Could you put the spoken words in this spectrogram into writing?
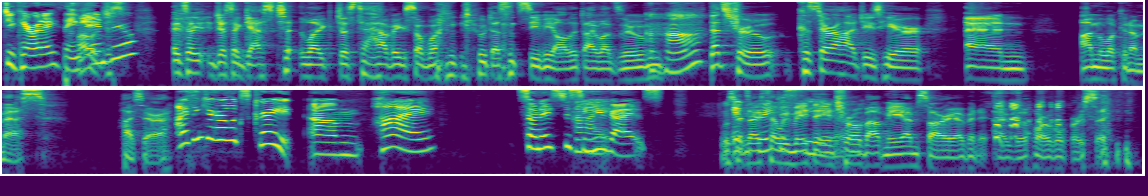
Do you care what I think, Oh, just- Andrew? It's a just a guest, like just having someone who doesn't see me all the time on Zoom. Huh? That's true, because Sarah Hagi's here, and I'm looking a mess. Hi, Sarah. I think your hair looks great. Um, hi. So nice to see Hi. you guys. Was it nice that we made the you. intro about me? I'm sorry. I'm an, I'm a horrible person.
